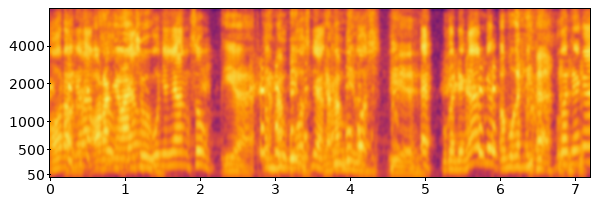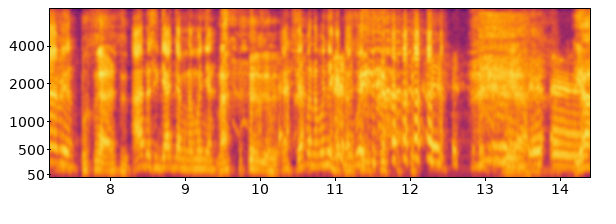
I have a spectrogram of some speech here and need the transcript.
Orangnya langsung. Orangnya langsung. Yang punyanya langsung. Iya, yang Embu ngambil, bosnya, yang embu ngambil. bos. Iya. Eh, bukan dia ngambil. Oh, bukan dia. Bukan dia ngambil. Bukan. Ada si Jajang namanya. Nah, Eh, siapa namanya? Gak tahu gue. iya. Ya,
